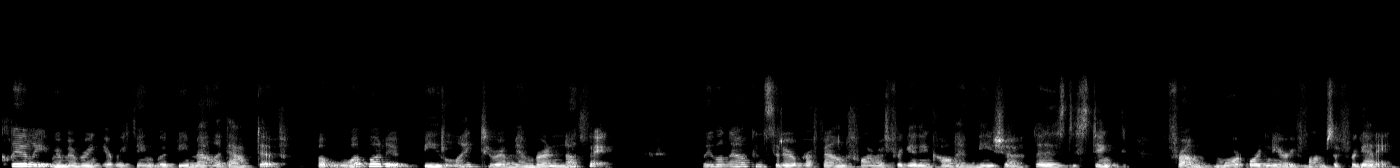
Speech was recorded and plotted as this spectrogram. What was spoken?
Clearly, remembering everything would be maladaptive, but what would it be like to remember nothing? We will now consider a profound form of forgetting called amnesia that is distinct from more ordinary forms of forgetting.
